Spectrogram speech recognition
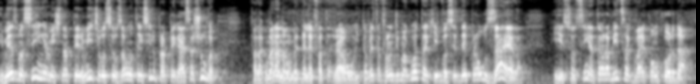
E mesmo assim, a Mishnah permite você usar um utensílio para pegar essa chuva. Fala Gamara não, Medelefataraoi. Talvez está falando de uma gota que você dê para usar ela. Isso assim, até o Rabitzak vai concordar.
